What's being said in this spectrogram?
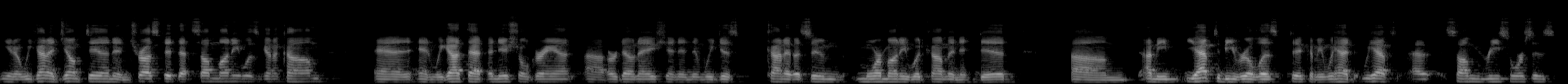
you know, we kind of jumped in and trusted that some money was going to come. And, and we got that initial grant, uh, or donation, and then we just kind of assumed more money would come and it did. Um, I mean, you have to be realistic. I mean, we had, we have, uh, some resources,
